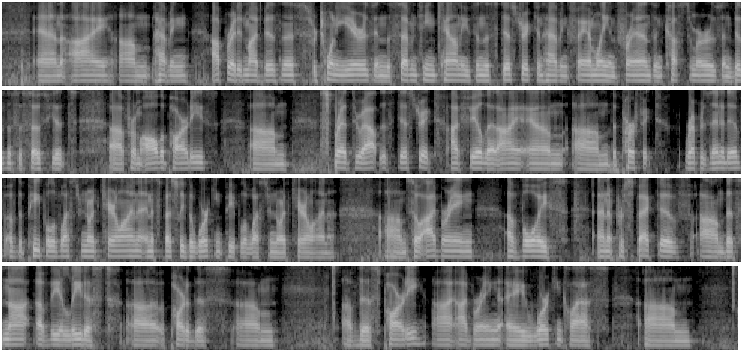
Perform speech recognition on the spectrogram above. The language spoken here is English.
and I, um, having operated my business for 20 years in the 17 counties in this district, and having family and friends and customers and business associates uh, from all the parties. Um, spread throughout this district, I feel that I am um, the perfect representative of the people of Western North Carolina and especially the working people of Western North Carolina. Um, so I bring a voice and a perspective um, that's not of the elitist uh, part of this um, of this party. I, I, bring a working class um,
